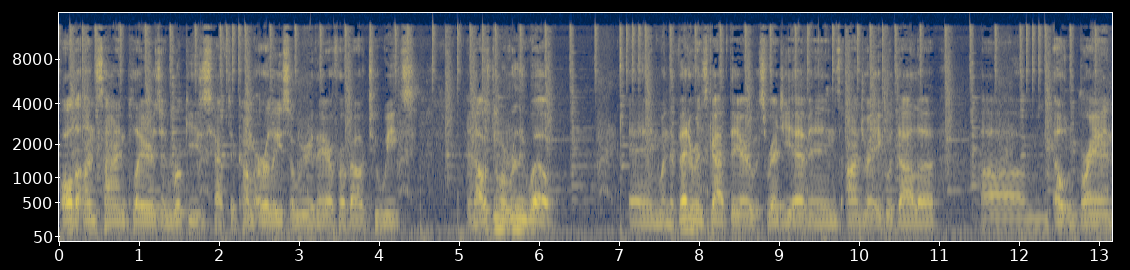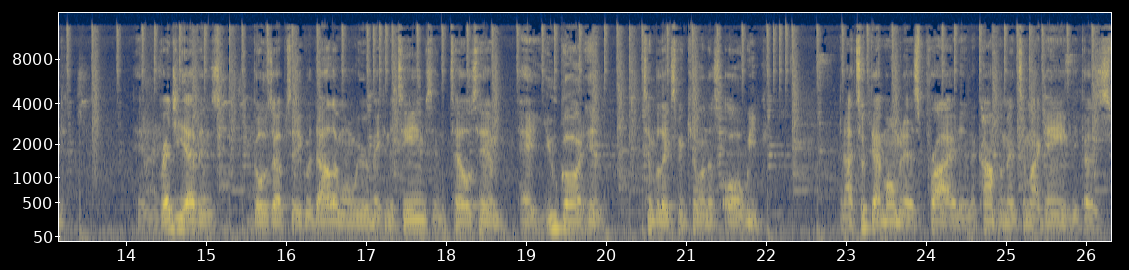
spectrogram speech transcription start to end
all the unsigned players and rookies have to come early, so we were there for about two weeks. And I was doing really well. And when the veterans got there, it was Reggie Evans, Andre Iguodala, um, Elton Brand. And Reggie Evans goes up to Iguodala when we were making the teams and tells him, hey, you guard him. Timberlake's been killing us all week. And I took that moment as pride and a compliment to my game because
